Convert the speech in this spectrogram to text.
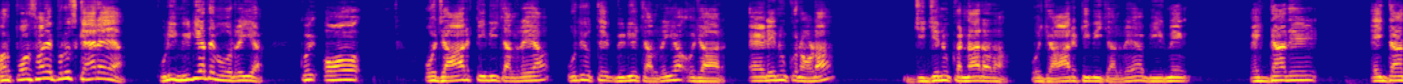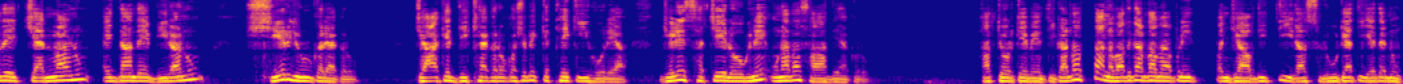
ਔਰ ਪੁਲਿਸ ਵਾਲੇ ਪੁਲਿਸ ਕਹਿ ਰਹੇ ਆ, ਕੁੜੀ ਮੀਡੀਆ ਤੇ ਬੋਲ ਰਹੀ ਆ, ਕੋਈ ਉਹ ਔਜ਼ਾਰ ਟੀਵੀ ਚੱਲ ਰਿਹਾ, ਉਹਦੇ ਉੱਤੇ ਵੀਡੀਓ ਚੱਲ ਰਹੀ ਆ, ਔਜ਼ਾਰ ਐੜੇ ਨੂੰ ਕਨੌੜਾ ਜੀਜੇ ਨੂੰ ਕੰਨਾ ਰਰਾ, ਔਜ਼ਾਰ ਟੀਵੀ ਚੱਲ ਰਿਹਾ, ਵੀਰ ਨੇ ਇਦਾਂ ਦੇ ਇਦਾਂ ਦੇ ਚੈਨਲਾਂ ਨੂੰ ਇਦਾਂ ਦੇ ਵੀਰਾਂ ਨੂੰ ਸ਼ੇਅਰ ਜ਼ਰੂਰ ਕਰਿਆ ਕਰੋ। ਜਾ ਕੇ ਦੇਖਿਆ ਕਰੋ ਕੁਛ ਵੀ ਕਿੱਥੇ ਕੀ ਹੋ ਰਿਹਾ। ਜਿਹੜੇ ਸੱਚੇ ਲੋਕ ਨੇ, ਉਹਨਾਂ ਦਾ ਸਾਥ ਦਿਆ ਕਰੋ। ਹੱਥ ਜੋੜ ਕੇ ਬੇਨਤੀ ਕਰਦਾ, ਧੰਨਵਾਦ ਕਰਦਾ ਮੈਂ ਆਪਣੀ ਪੰਜਾਬ ਦੀ ਧੀ ਦਾ ਸਲੂਟ ਆ, ਧੀਏ ਤੈਨੂੰ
